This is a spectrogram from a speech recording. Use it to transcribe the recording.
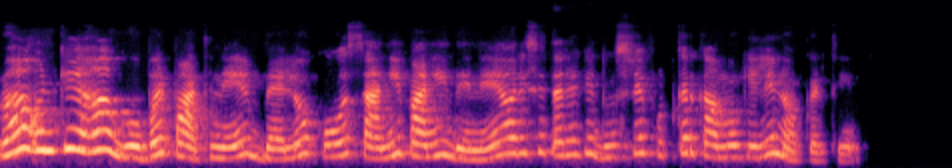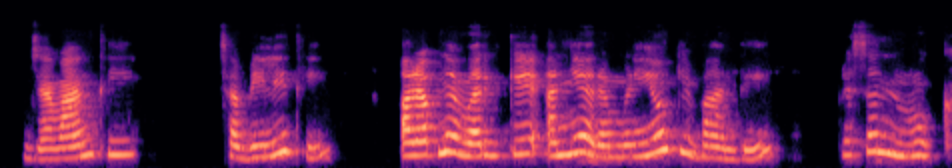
वह उनके यहाँ गोबर पाथने, बैलों को सानी पानी देने और इसी तरह के दूसरे फुटकर कामों के लिए नौकर थी। जवान थी, छबीली थी और अपने वर्ग के अन्य रमणियों की भांति प्रसन्न मुख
